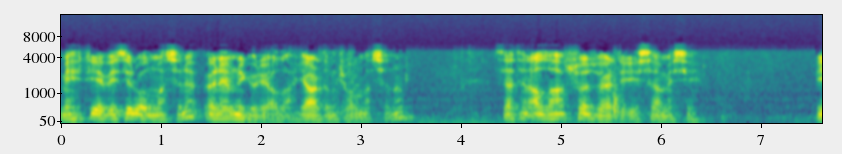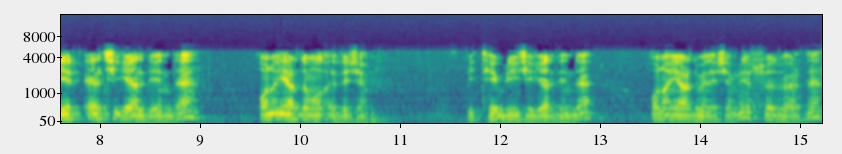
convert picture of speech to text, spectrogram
Mehdi'ye vezir olmasını önemli görüyor Allah, yardımcı olmasını. Zaten Allah'a söz verdi İsa Mesih. Bir elçi geldiğinde ona yardım edeceğim. Bir tebliğci geldiğinde ona yardım edeceğim diye söz verdi.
